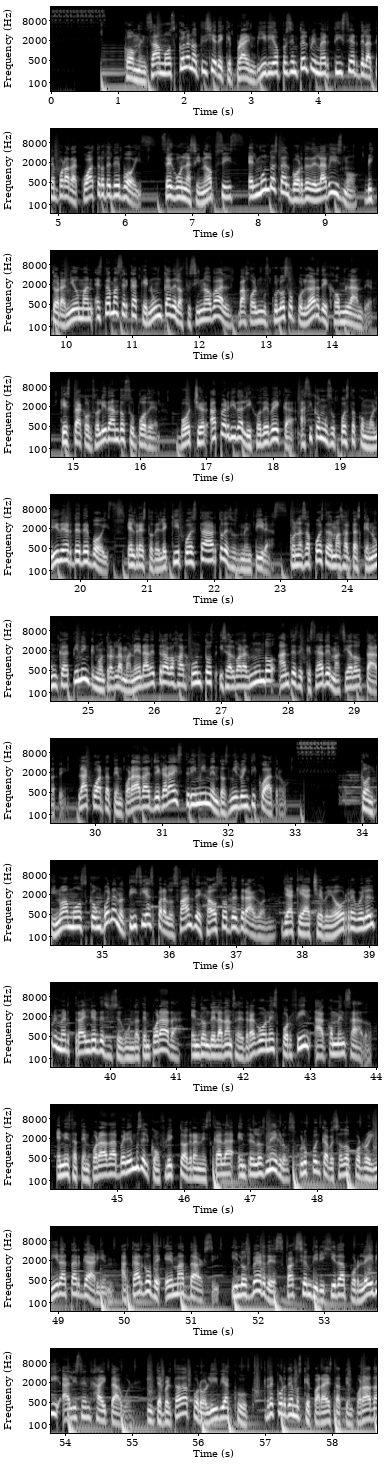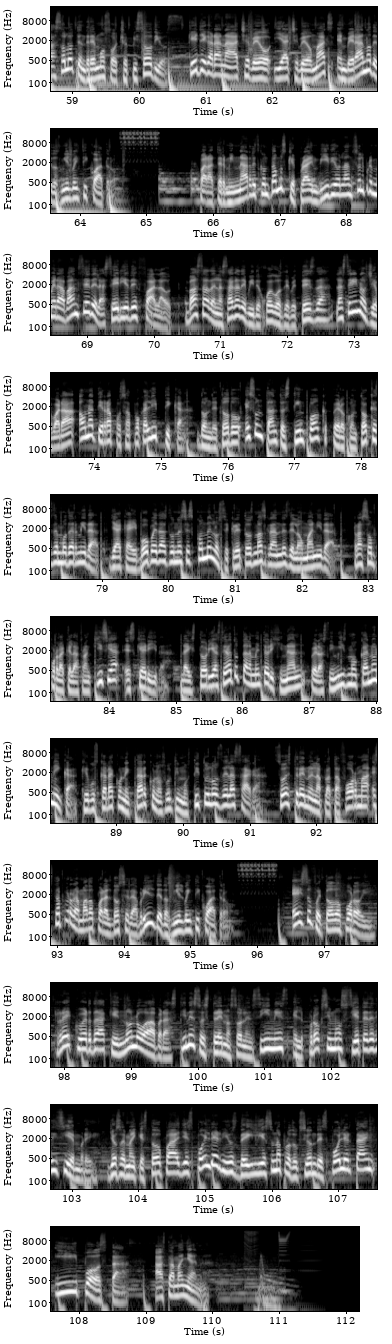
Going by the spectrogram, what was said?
Comenzamos con la noticia de que Prime Video presentó el primer teaser de la temporada 4 de The Voice. Según la sinopsis, el mundo está al borde del abismo. Victoria Newman está más cerca que nunca de la oficina oval, bajo el musculoso pulgar de Homelander, que está consolidando su poder. Butcher ha perdido al hijo de Becca, así como su puesto como líder de The Voice. El resto del equipo está harto de sus mentiras. Con las apuestas más altas que nunca, tienen que encontrar la manera de trabajar juntos y salvar al mundo antes de que sea demasiado tarde. La cuarta temporada llegará a streaming en 2024. Continuamos con buenas noticias para los fans de House of the Dragon, ya que HBO reveló el primer tráiler de su segunda temporada, en donde la danza de dragones por fin ha comenzado. En esta temporada veremos el conflicto a gran escala entre los negros, grupo encabezado por Rhaenyra Targaryen, a cargo de Emma Darcy, y los verdes, facción dirigida por Lady Alicent Hightower, interpretada por Olivia Cook. Recordemos que para esta temporada solo tendremos 8 episodios, que llegarán a HBO y HBO Max en verano de 2020 para terminar, les contamos que Prime Video lanzó el primer avance de la serie de Fallout. Basada en la saga de videojuegos de Bethesda, la serie nos llevará a una tierra posapocalíptica, donde todo es un tanto steampunk pero con toques de modernidad, ya que hay bóvedas donde se esconden los secretos más grandes de la humanidad razón por la que la franquicia es querida. La historia será totalmente original, pero asimismo canónica, que buscará conectar con los últimos títulos de la saga. Su estreno en la plataforma está programado para el 12 de abril de 2024. Eso fue todo por hoy. Recuerda que No lo abras, tiene su estreno solo en cines el próximo 7 de diciembre. Yo soy Mike Stopa y Spoiler News Daily es una producción de Spoiler Time y Posta. Hasta mañana.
